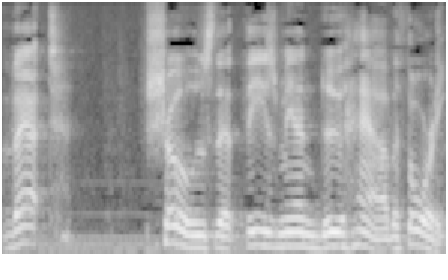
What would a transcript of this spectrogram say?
that shows that these men do have authority.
